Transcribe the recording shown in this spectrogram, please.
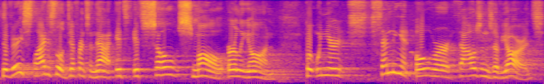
the very slightest little difference in that it's, it's so small early on. But when you're sending it over thousands of yards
